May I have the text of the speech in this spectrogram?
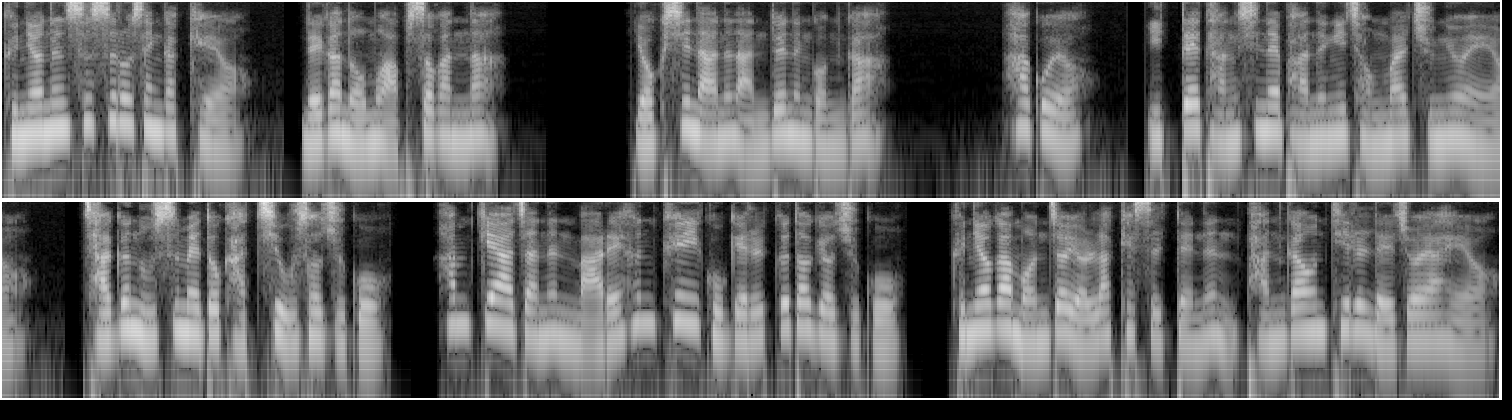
그녀는 스스로 생각해요. 내가 너무 앞서갔나? 역시 나는 안 되는 건가? 하고요. 이때 당신의 반응이 정말 중요해요. 작은 웃음에도 같이 웃어주고, 함께 하자는 말에 흔쾌히 고개를 끄덕여주고, 그녀가 먼저 연락했을 때는 반가운 티를 내줘야 해요.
